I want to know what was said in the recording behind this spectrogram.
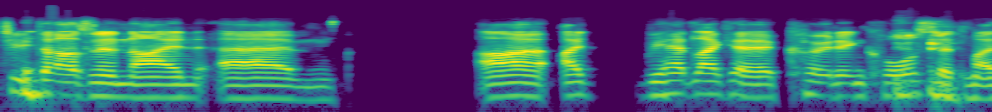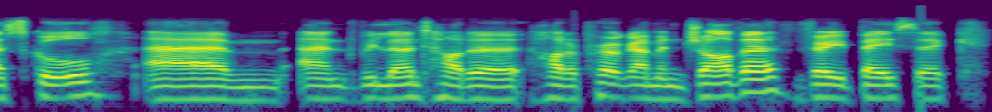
2009. Um, uh, I we had like a coding course at my school, um, and we learned how to how to program in Java, very basic,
